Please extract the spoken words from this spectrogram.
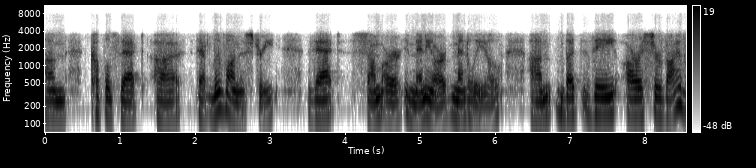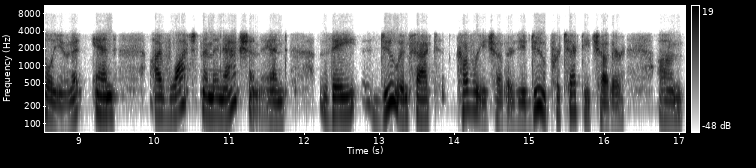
um, couples that uh, that live on the street, that some are, many are mentally ill, um, but they are a survival unit, and I've watched them in action, and they do, in fact, cover each other. They do protect each other, um,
